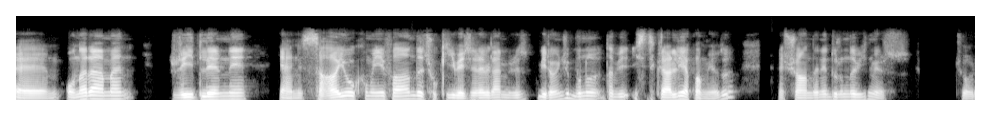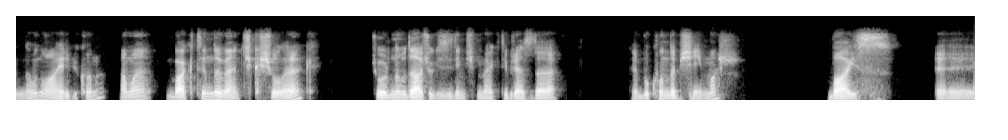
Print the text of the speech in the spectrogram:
e, ona rağmen readlerini yani sahayı okumayı falan da çok iyi becerebilen bir, bir oyuncu. Bunu tabii istikrarlı yapamıyordu. Yani şu anda ne durumda bilmiyoruz. Jordan o ayrı bir konu. Ama baktığımda ben çıkış olarak Jordan daha çok izlediğim için belki de biraz daha e, bu konuda bir şeyim var. Bias, e,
